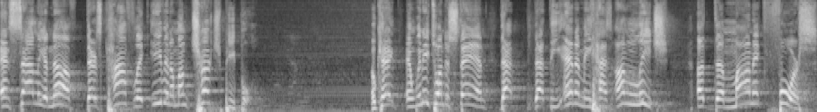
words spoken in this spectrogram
And sadly enough, there's conflict even among church people. Okay? And we need to understand that, that the enemy has unleashed a demonic force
